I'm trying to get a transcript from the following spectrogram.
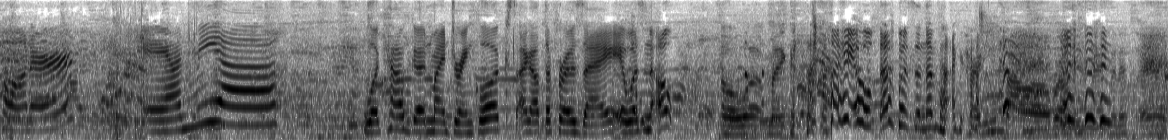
Connor and Mia. Look how good my drink looks. I got the frosé. It wasn't, oh, Oh uh, my god. I hope that was in the background. Party foul. We're only five minutes in.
